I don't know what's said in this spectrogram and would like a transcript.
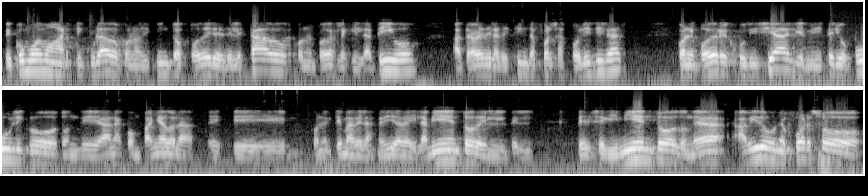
de cómo hemos articulado con los distintos poderes del Estado, con el Poder Legislativo, a través de las distintas fuerzas políticas, con el Poder Judicial y el Ministerio Público, donde han acompañado la, este, con el tema de las medidas de aislamiento, del del seguimiento, donde ha, habido un esfuerzo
